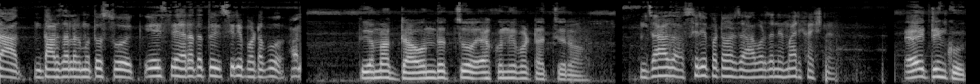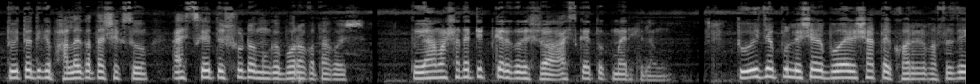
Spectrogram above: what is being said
দাঁত দাঁড়ালের মতো চোখ এই চেহারাটা তুই সিঁড়ি পাঠাবো। তুই আমার ডাউন দিচ্ছ এখনই পাঠাচ্ছি র। যা যা সিঁড়ি পাঠাবো যা আবার জানি মার খাস না। এই টিঙ্কু তুই তো দিকে ভালো কথা শিখছো। আজকে তুই ছোট মুখে বড় কথা কইস। তুই আমার সাথে টিটকারি করিস আজকে তোকে মার খেলাম। তুই যে পুলিশের বইয়ের সাথে ঘরের পাশে যে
